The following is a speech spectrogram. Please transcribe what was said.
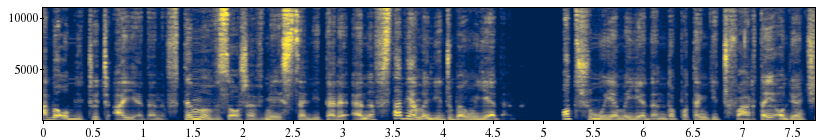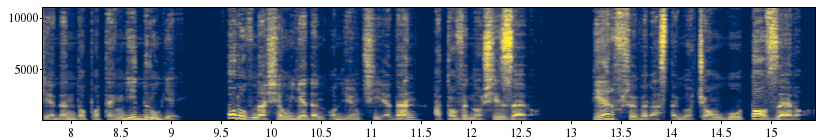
Aby obliczyć A1, w tym wzorze w miejsce litery n wstawiamy liczbę 1. Otrzymujemy 1 do potęgi czwartej odjąć 1 do potęgi drugiej. To równa się 1 odjąć 1, a to wynosi 0. Pierwszy wyraz tego ciągu to 0.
